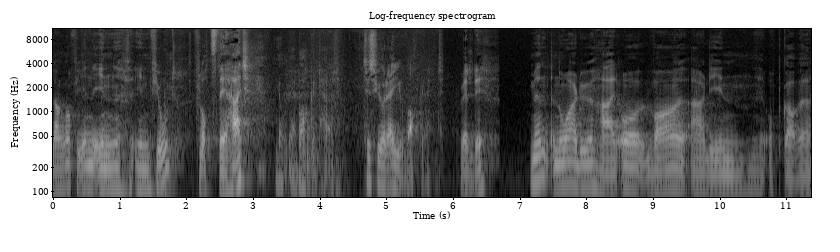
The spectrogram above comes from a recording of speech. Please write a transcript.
Lang og fin inn, inn fjord. Flott sted her. Jo, det er vakkert her. Tysfjord er jo vakkert. Veldig. Men nå er du her, og hva er din oppgave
